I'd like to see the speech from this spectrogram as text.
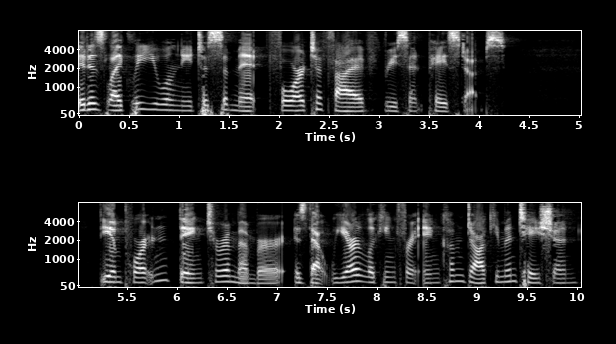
it is likely you will need to submit four to five recent pay stubs. The important thing to remember is that we are looking for income documentation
